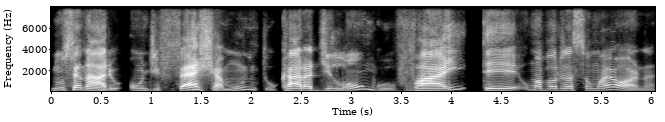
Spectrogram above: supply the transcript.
num cenário onde fecha muito, o cara de longo vai ter uma valorização maior, né?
